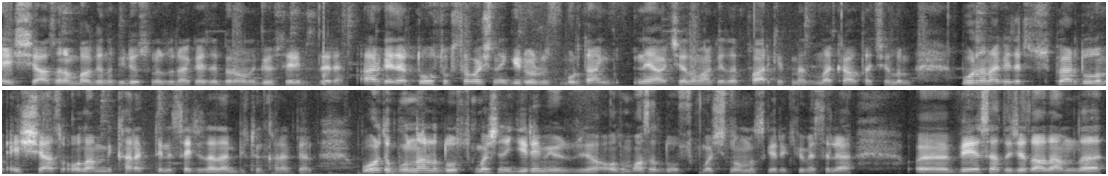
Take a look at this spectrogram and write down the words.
eşyasının bug'ını biliyorsunuzdur arkadaşlar. Ben onu göstereyim sizlere. Arkadaşlar dostluk savaşına giriyoruz. Buradan ne açalım arkadaşlar fark etmez. Knockout açalım. Buradan arkadaşlar süper dolum eşyası olan bir karakterini seçeceğiz. Zaten bütün karakter. Bu arada bunlarla dostluk maçına giremiyoruz ya. Oğlum asıl dostluk maçında olması gerekiyor. Mesela e, VS atacağız adamda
